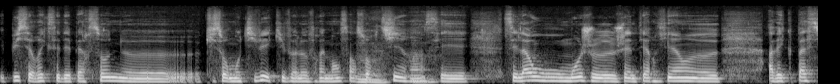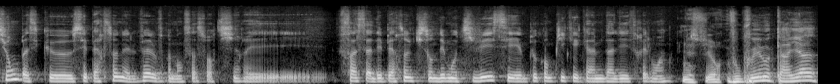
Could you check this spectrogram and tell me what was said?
Et puis c'est vrai que c'est des personnes euh, qui sont motivées, qui veulent vraiment s'en mmh. sortir. Hein. C'est c'est là où moi j'interviens euh, avec passion parce que ces personnes elles veulent vraiment s'en sortir et face à des personnes qui sont démotivées c'est un peu compliqué quand même d'aller très loin. Bien sûr. Vous pouvez Mokaria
